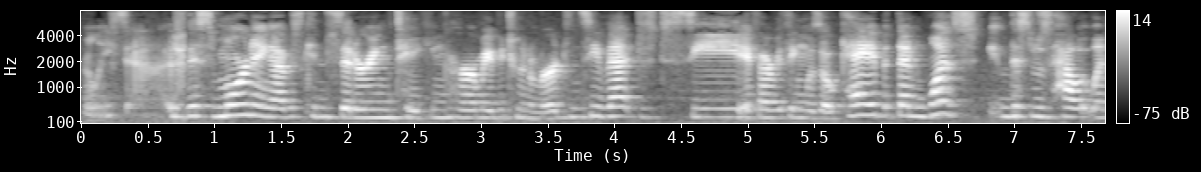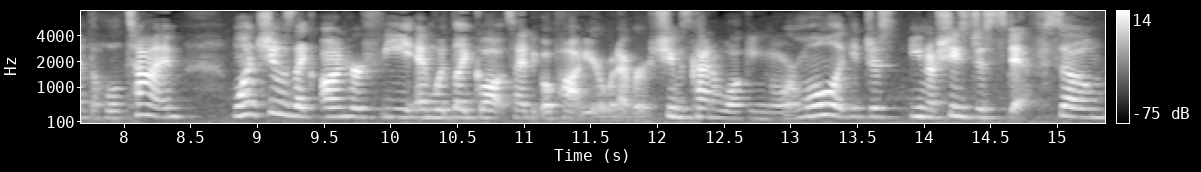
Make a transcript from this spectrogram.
really sad. This morning I was considering taking her maybe to an emergency vet just to see if everything was okay but then once this was how it went the whole time once she was like on her feet and would like go outside to go potty or whatever, she was kind of walking normal. Like it just, you know, she's just stiff. So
